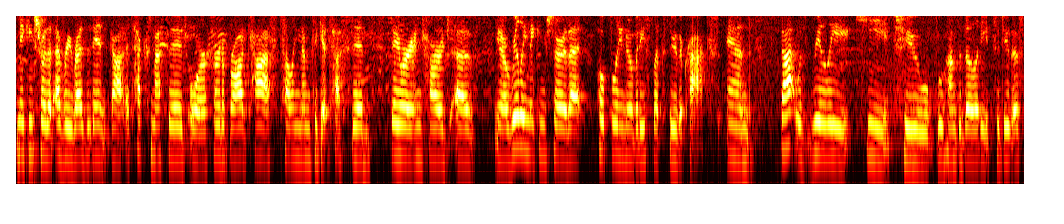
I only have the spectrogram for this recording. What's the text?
making sure that every resident got a text message or heard a broadcast telling them to get tested. They were in charge of, you know, really making sure that hopefully nobody slipped through the cracks. And that was really key to Wuhan's ability to do this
